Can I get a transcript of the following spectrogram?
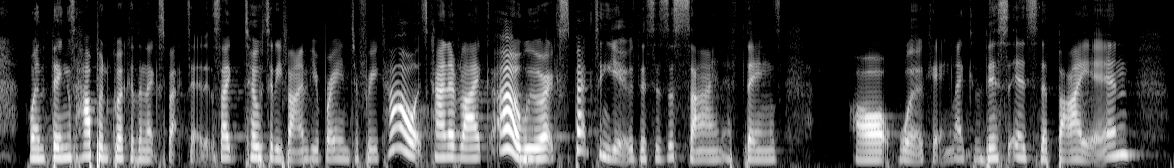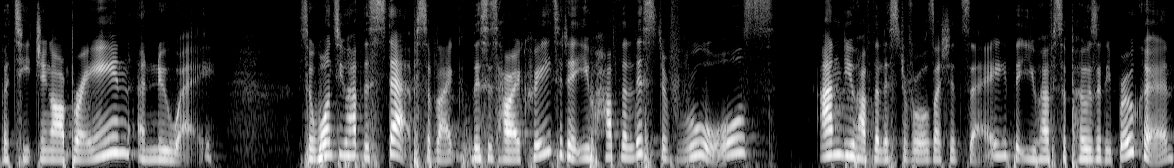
when things happen quicker than expected. It's like totally fine for your brain to freak out. It's kind of like, oh, we were expecting you. This is a sign of things are working. Like this is the buy in but teaching our brain a new way. So once you have the steps of like, this is how I created it, you have the list of rules, and you have the list of rules, I should say, that you have supposedly broken.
